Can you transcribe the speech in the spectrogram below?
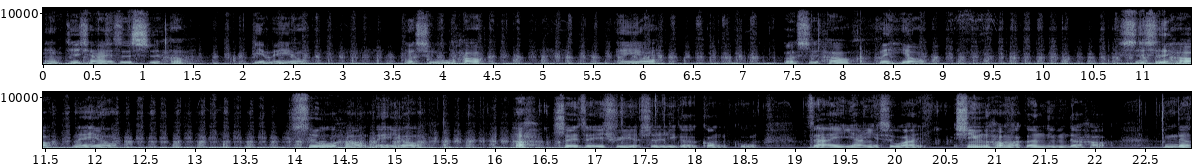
那接下来是十号，也没有。二十五号没有，二十号没有，十四号没有，十五号没有。好，所以这一区也是一个共估，再一样也是玩幸运号码跟您的号。您的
